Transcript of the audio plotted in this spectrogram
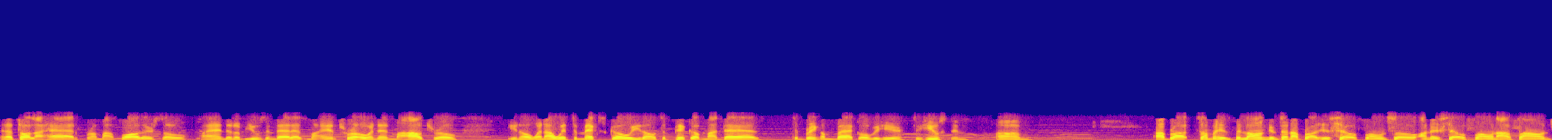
And that's all I had from my father, so I ended up using that as my intro and then my outro. You know, when I went to Mexico, you know, to pick up my dad to bring him back over here to Houston, um I brought some of his belongings and I brought his cell phone. So on his cell phone, I found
